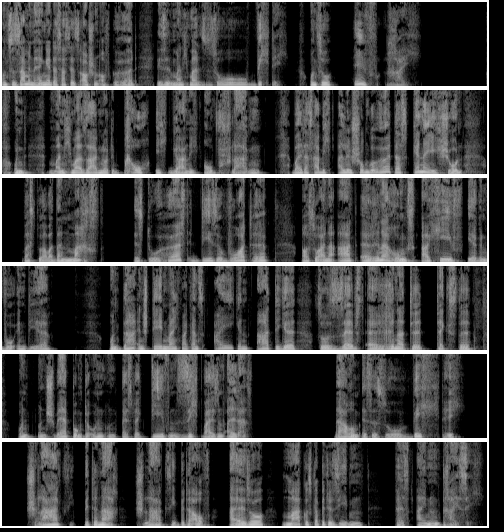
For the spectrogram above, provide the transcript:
Und Zusammenhänge, das hast du jetzt auch schon oft gehört, die sind manchmal so wichtig und so hilfreich. Und manchmal sagen Leute, brauch ich gar nicht aufschlagen weil das habe ich alle schon gehört, das kenne ich schon. Was du aber dann machst, ist, du hörst diese Worte aus so einer Art Erinnerungsarchiv irgendwo in dir, und da entstehen manchmal ganz eigenartige, so selbsterinnerte Texte und, und Schwerpunkte und, und Perspektiven, Sichtweisen und all das. Darum ist es so wichtig, schlag sie bitte nach, schlag sie bitte auf. Also Markus Kapitel 7, Vers 31.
